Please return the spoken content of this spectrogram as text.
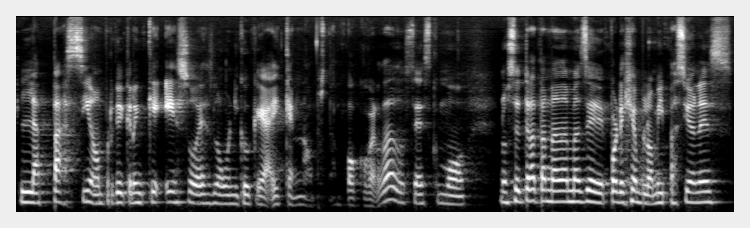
la pasión porque creen que eso es lo único que hay, que no, pues tampoco, ¿verdad? O sea, es como no se trata nada más de, por ejemplo, mi pasión es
